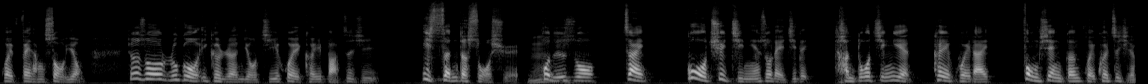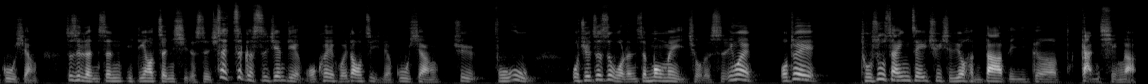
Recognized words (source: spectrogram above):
会非常受用。就是说，如果一个人有机会可以把自己一生的所学，或者是说在过去几年所累积的很多经验，可以回来奉献跟回馈自己的故乡，这是人生一定要珍惜的事情。在这个时间点，我可以回到自己的故乡去服务。我觉得这是我人生梦寐以求的事，因为我对土树山阴这一区其实有很大的一个感情啦。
